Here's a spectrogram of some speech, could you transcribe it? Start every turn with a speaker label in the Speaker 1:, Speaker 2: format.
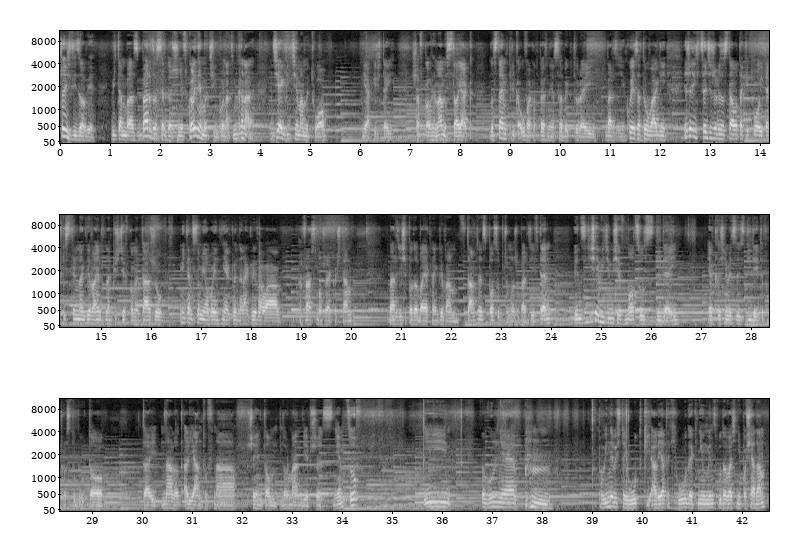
Speaker 1: Cześć widzowie, witam was bardzo serdecznie w kolejnym odcinku na tym kanale. Dzisiaj jak widzicie mamy tło, jakieś tej szafkowe, mamy stojak. Dostałem kilka uwag od pewnej osoby, której bardzo dziękuję za te uwagi. Jeżeli chcecie, żeby zostało takie tło i taki styl nagrywania, to napiszcie w komentarzu. Mi tam w sumie obojętnie jak będę nagrywała, a was może jakoś tam bardziej się podoba jak nagrywam w tamten sposób, czy może bardziej w ten. Więc dzisiaj widzimy się w mocu z D-Day. Jak ktoś nie wie co jest D-Day, to po prostu był to tutaj nalot aliantów na przejętą Normandię przez Niemców. I ogólnie powinny być tutaj łódki, ale ja takich łódek nie umiem zbudować, nie posiadam.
